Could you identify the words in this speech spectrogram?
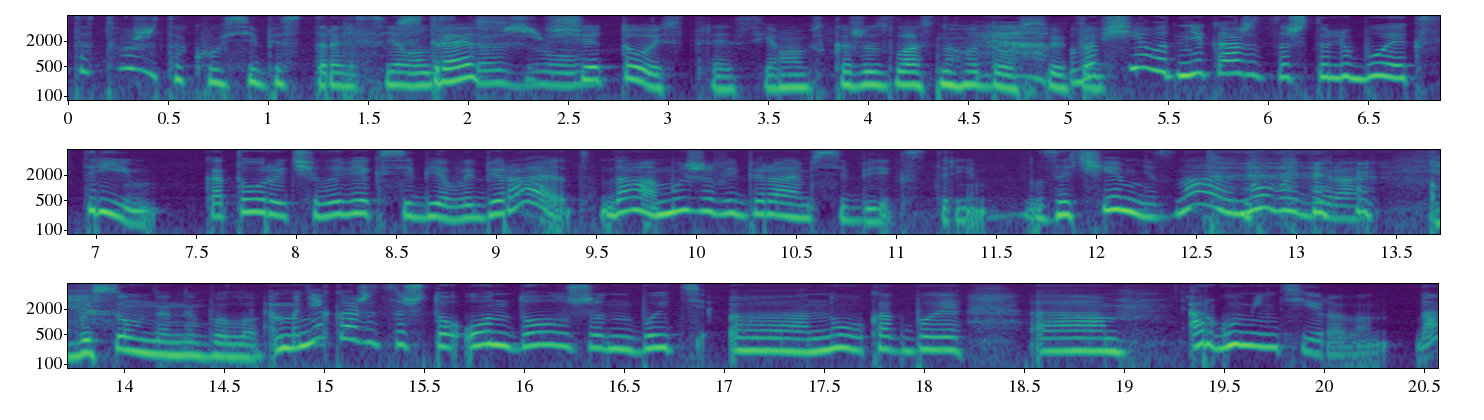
это тоже такой себе стресс, я стрес вам скажу. ще той стрес, я вам скажу з власного досвіду. Вообще, вот мне кажется, что любой экстрим, который человек себе выбирает, да, мы же выбираем себе экстрим. Зачем, не знаю, но выбираем. Аби сумно не було. Мне кажется, что он должен быть, э, ну, как бы э, аргументирован, да,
